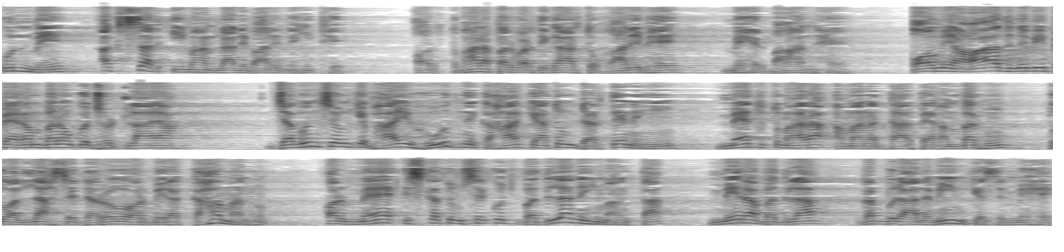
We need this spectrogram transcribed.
ان میں اکثر ایمان لانے والے نہیں تھے۔ اور تمہارا پروردگار تو غالب ہے، مہربان ہے۔ قوم عاد نے بھی پیغمبروں کو جھٹلایا۔ جب ان سے ان کے بھائی ہود نے کہا، کیا تم ڈرتے نہیں؟ میں تو تمہارا امانت دار پیغمبر ہوں، تو اللہ سے ڈرو اور میرا کہا مانو۔ اور میں اس کا تم سے کچھ بدلہ نہیں مانگتا، میرا بدلہ رب العالمین کے ذمے ہے۔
